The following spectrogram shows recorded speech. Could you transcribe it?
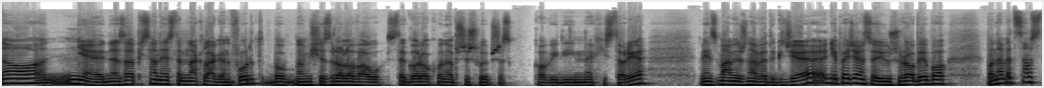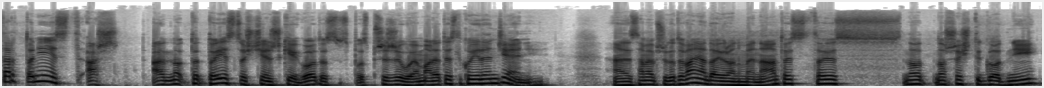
No nie, zapisany jestem na Klagenfurt, bo, mi się zrolował z tego roku na przyszły przez COVID i inne historie, więc mam już nawet gdzie. Nie powiedziałem sobie, już robię, bo, bo nawet sam start to nie jest aż... A no, to, to jest coś ciężkiego, to przeżyłem, ale to jest tylko jeden dzień. Ale same przygotowania do Ironmana to jest, to jest no, no 6 tygodni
